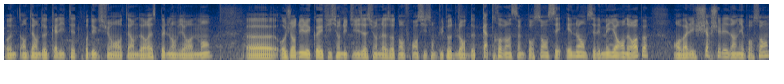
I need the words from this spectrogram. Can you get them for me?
en termes de qualité de production, en termes de respect de l'environnement. Euh, aujourd'hui, les coefficients d'utilisation de l'azote en France, ils sont plutôt de l'ordre de 85%. C'est énorme, c'est les meilleurs en Europe. On va aller chercher les derniers pourcents.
